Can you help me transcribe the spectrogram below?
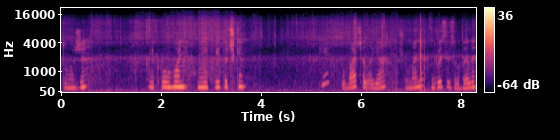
Теж як вогонь мої квіточки. І побачила я, що в мене друзі зробили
